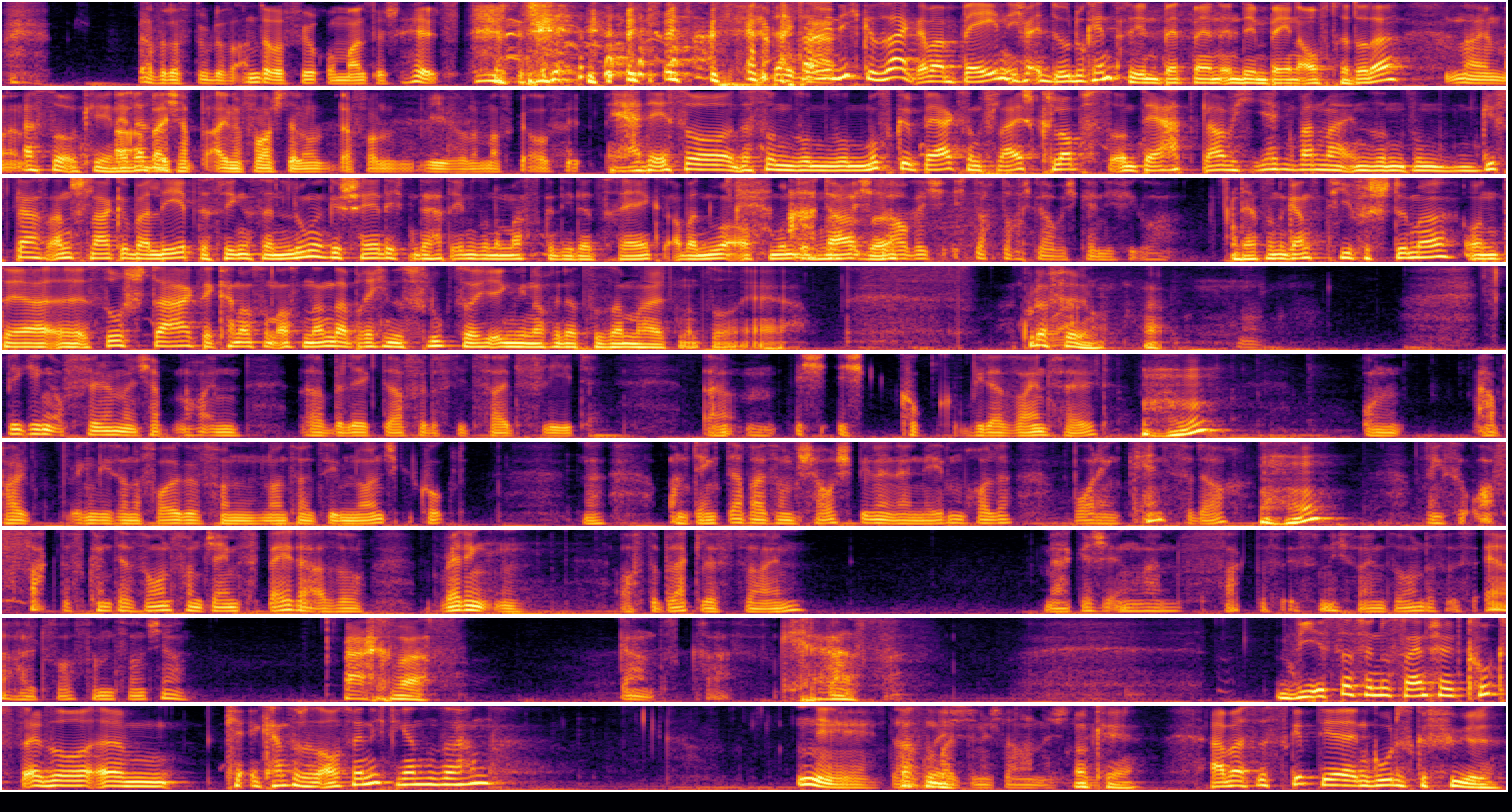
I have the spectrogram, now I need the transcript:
also, dass du das andere für romantisch hältst. das habe ich nicht gesagt, aber Bane, ich, du, du kennst den Batman, in dem Bane auftritt, oder? Nein, Mann. Ach so, okay. Nee, aber ich habe eine Vorstellung davon, wie so eine Maske aussieht. Ja, der ist so, das ist so ein, so ein, so ein Muskelberg, so ein Fleischklops und der hat, glaube ich, irgendwann mal in so, einen, so einen Giftgasanschlag überlebt, deswegen ist seine Lunge geschädigt und der hat eben so eine Maske, die der trägt, aber nur auf Mund ah, und doch, Nase. Ich glaube, ich, ich, doch, doch, ich glaube, ich kenne die Figur. Der hat so eine ganz tiefe Stimme und der äh, ist so stark, der kann auch so ein auseinanderbrechendes Flugzeug irgendwie noch wieder zusammenhalten und so. Ja, ja. Guter wow. Film. Ja. Speaking of Filme, ich habe noch einen äh, Beleg dafür, dass die Zeit flieht. Ähm, ich ich gucke wieder Seinfeld mhm. und habe halt irgendwie so eine Folge von 1997 geguckt ne, und denk da bei so einem Schauspieler in der Nebenrolle, boah, den kennst du doch. Mhm. Denkst so, oh fuck, das könnte der Sohn von James Spader, also Reddington, aus The Blacklist sein. Merke ich irgendwann, fuck, das ist nicht sein Sohn, das ist er halt vor 25 Jahren. Ach was. Ganz krass. Krass. Ganz. Wie ist das, wenn du Seinfeld guckst? Also, ähm, kannst du das auswendig, die ganzen Sachen? Nee, da das nicht. bin ich da noch nicht. Ne? Okay. Aber es, ist, es gibt dir ein gutes Gefühl.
